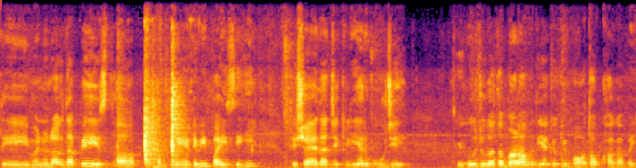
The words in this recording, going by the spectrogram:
ਤੇ ਮੈਨੂੰ ਲੱਗਦਾ ਭੇਜ ਦਾ ਆਪਾਂ ਕੰਪਲੇਂਟ ਵੀ ਪਾਈ ਸੀਗੀ ਤੇ ਸ਼ਾਇਦ ਅੱਜ ਕਲੀਅਰ ਹੋ ਜੇ। ਤੇ ਹੋ ਜਾਊਗਾ ਤਾਂ ਬੜਾ ਵਧੀਆ ਕਿਉਂਕਿ ਬਹੁਤ ਔਖਾ ਗਾ ਬਈ।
